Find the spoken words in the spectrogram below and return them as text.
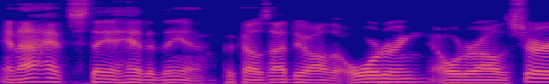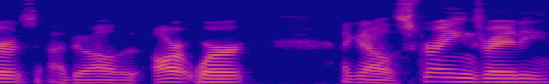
and I have to stay ahead of them because I do all the ordering, I order all the shirts, I do all the artwork, I get all the screens ready,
